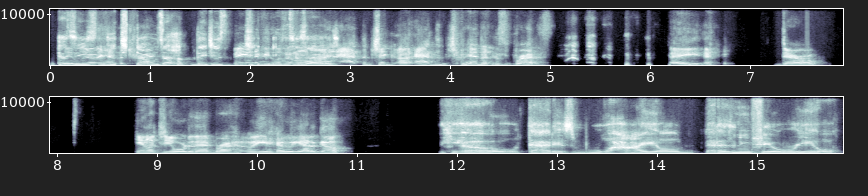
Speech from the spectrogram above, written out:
Because he, had to shows up. They just Even if he was in line at the chick uh, at the Panda Express. hey, hey, Daryl, can't let you order that, bro. We we gotta go. Yo, that is wild. That doesn't even feel real.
